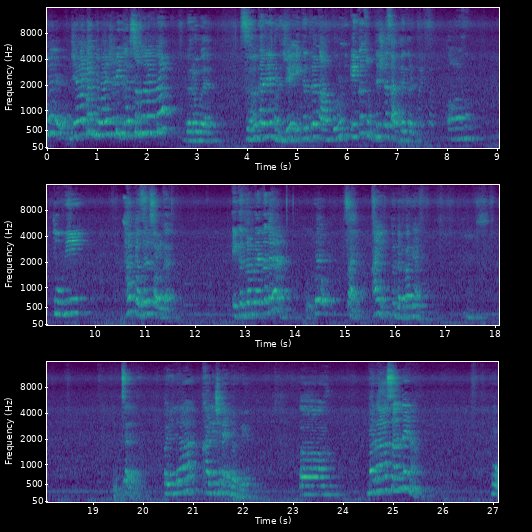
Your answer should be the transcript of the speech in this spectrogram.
हो जेव्हा आपण दिवाळीसाठी घर सजवलं का? बरोबर. सहकार्य म्हणजे एकत्र काम करून एकच उद्दिष्ट साध्य करणे. तुम्ही हा पझल सॉल्व करा. एकत्र प्रयत्न कराल हो चालेल आहे तो डब्बा घ्या चला पहिला खालीची लाईन बघूया मला सन दे ना हो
